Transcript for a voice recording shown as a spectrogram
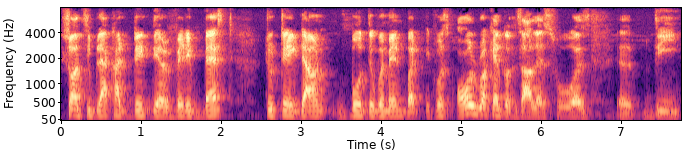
Shotzi Blackheart did their very best to take down both the women, but it was all Raquel Gonzalez who was uh, the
